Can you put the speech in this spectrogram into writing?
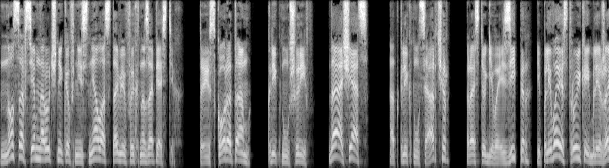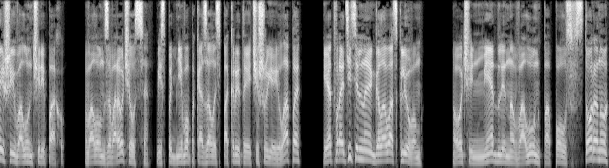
Но совсем наручников не снял, оставив их на запястьях. «Ты скоро там?» — крикнул шериф. «Да, сейчас!» — откликнулся Арчер, расстегивая зиппер и поливая струйкой ближайший валун черепаху. Валун заворочился, из-под него показалась покрытая чешуей лапа и отвратительная голова с клювом. Очень медленно валун пополз в сторону,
